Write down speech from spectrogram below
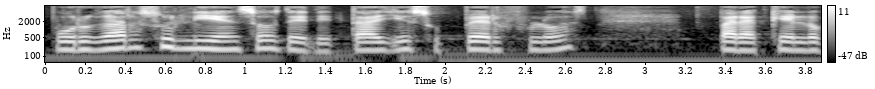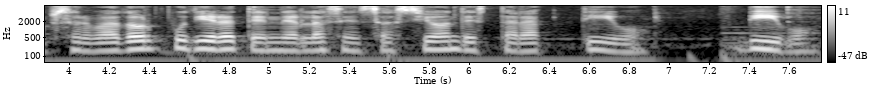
purgar sus lienzos de detalles superfluos para que el observador pudiera tener la sensación de estar activo, vivo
